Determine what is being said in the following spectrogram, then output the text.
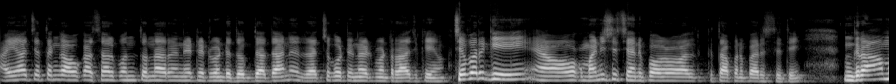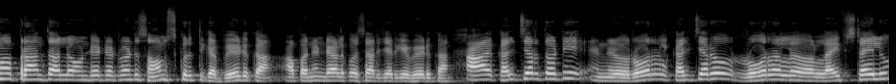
అయాచితంగా అవకాశాలు పొందుతున్నారు అనేటటువంటి దుగ్ధ దాన్ని రెచ్చగొట్టినటువంటి రాజకీయం. చివరికి ఒక మనిషి చనిపోవాలి తప్పని పరిస్థితి. గ్రామ ప్రాంతాల్లో ఉండేటటువంటి సాంస్కృతిక వేడుక ఆ పన్నెండేళ్ళకోసారి జరిగే వేడుక. ఆ కల్చర్ తోటి rural culture rural lifestyle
